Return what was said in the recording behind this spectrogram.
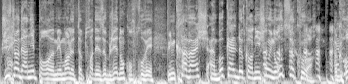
Juste Ouais. l'an dernier, pour euh, mémoire, le top 3 des objets, donc on retrouvait une cravache, un bocal de cornichon, une roue de secours. Donc Ah, on va pourquoi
